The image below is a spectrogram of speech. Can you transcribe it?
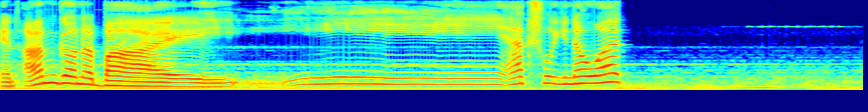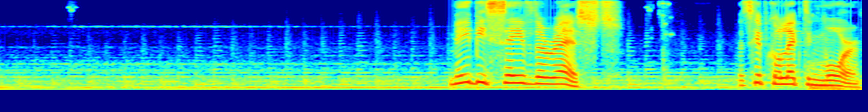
And I'm gonna buy... Actually, you know what? Maybe save the rest. Let's keep collecting more.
